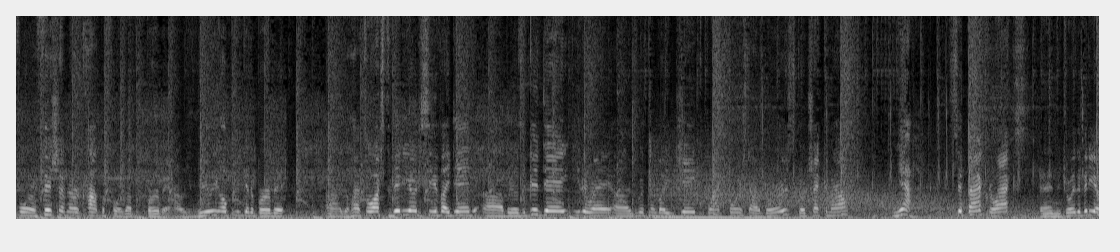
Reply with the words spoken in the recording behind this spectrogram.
for a fish I've never caught before, that's burbot. I was really hoping to get a burbot. Uh, you'll have to watch the video to see if I did, uh, but it was a good day. Either way, uh, I was with my buddy Jake, Black Forest Outdoors. Go check him out. And yeah, sit back, relax, and enjoy the video.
